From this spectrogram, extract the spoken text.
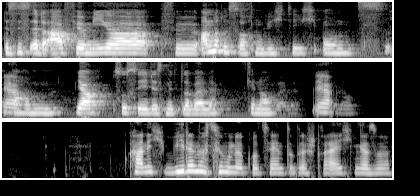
Das ist halt auch für mega für andere Sachen wichtig und ja, ähm, ja so sehe ich das mittlerweile. Genau. Ja. Kann ich wieder nur zu 100% unterstreichen. Also ich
